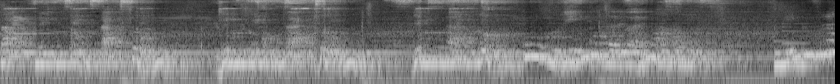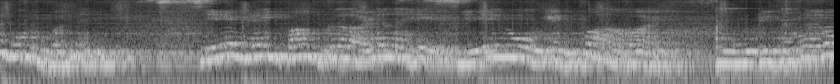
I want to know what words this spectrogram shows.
đại dịch dịch giặc sủng dịch dịch giặc sủng dịch giặc sủng u dính đời vấn mà những lúc vô cùng vấn này chế đây băng cờ đây chế nô điểm quả vải u đi cùng đời vấn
